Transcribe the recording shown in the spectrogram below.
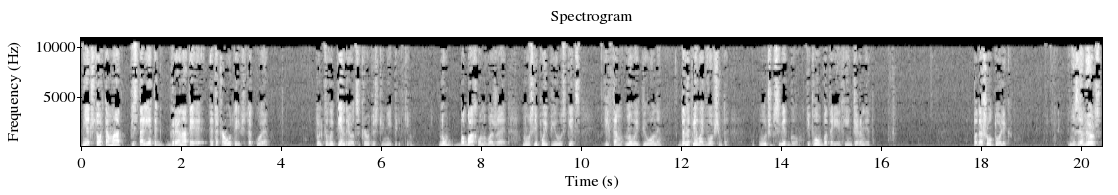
Нет, что автомат, пистолеты, гранаты, это круто и все такое. Только выпендриваться крутостью не перед кем. Ну, бабах он уважает. Ну, слепой пью, спец. Или там новые пионы. Да наплевать, в общем-то. Лучше бы свет был, тепло в батареях и интернет. Подошел Толик. Не замерз?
